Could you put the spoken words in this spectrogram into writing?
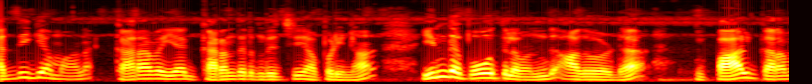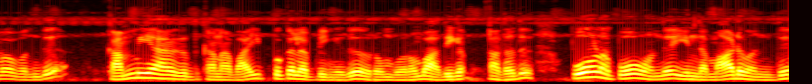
அதிகமான கறவையை கறந்துருந்துச்சு அப்படின்னா இந்த போகத்தில் வந்து அதோட பால் கறவை வந்து கம்மியாகிறதுக்கான வாய்ப்புகள் அப்படிங்கிறது ரொம்ப ரொம்ப அதிகம். அதாவது போன போ வந்து இந்த மாடு வந்து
